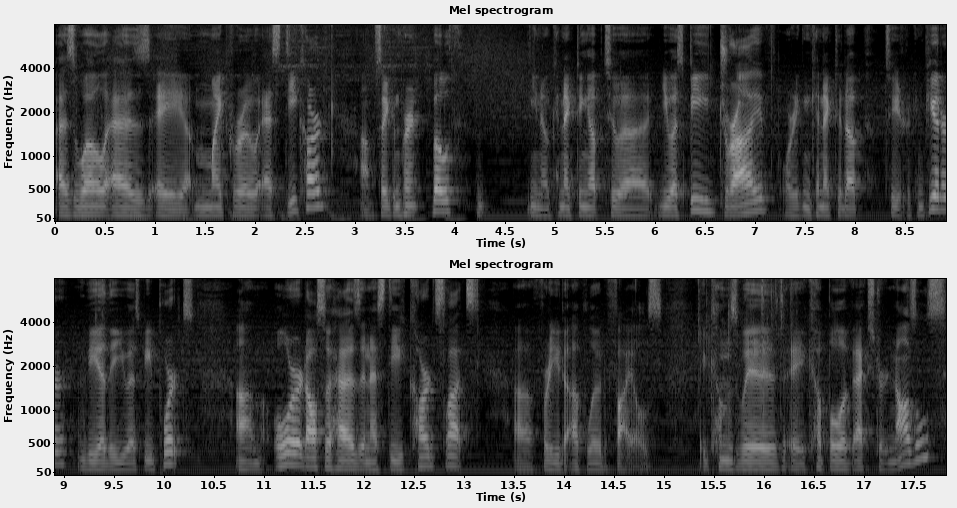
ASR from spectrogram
as well as a micro SD card. Um, so you can print both, you know, connecting up to a USB drive, or you can connect it up to your computer via the USB ports. Um, or it also has an SD card slots uh, for you to upload files. It comes with a couple of extra nozzles.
